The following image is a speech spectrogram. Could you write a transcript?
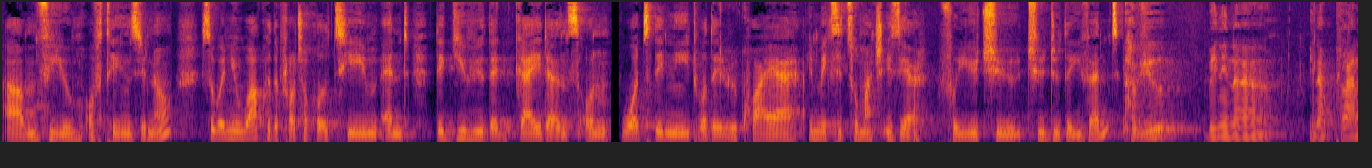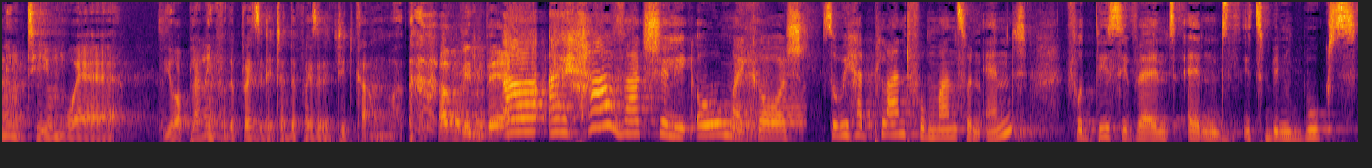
um, view of things, you know? So when you work with the protocol team and they give you the guidance on what they need, what they require, it makes it so much easier for you to, to do the event. Have you been in a in a planning team where you are planning for the president and the president did come? I've been there. Uh, I have actually. Oh my gosh. So we had planned for months on end for this event and it's been booked.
